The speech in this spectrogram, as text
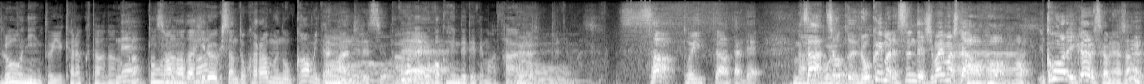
浪人というキャラクターなのか、ね。どうなのか真田広之さんと絡むのかみたいな感じですよね、まだ予告編で出てます、はいさあといったあたりで。さあちょっと6位まで進んでしまいました、ここまでいかがですか皆さん？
